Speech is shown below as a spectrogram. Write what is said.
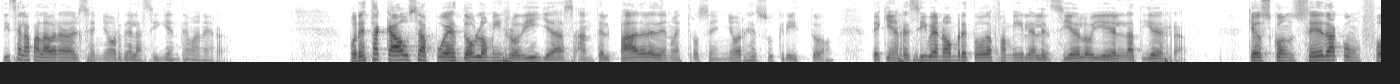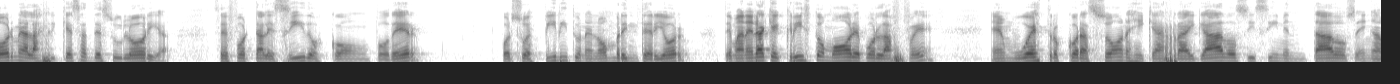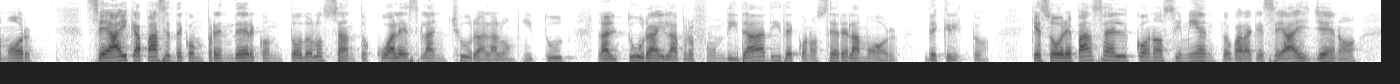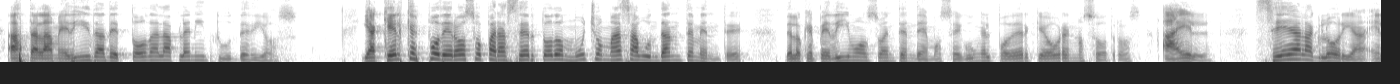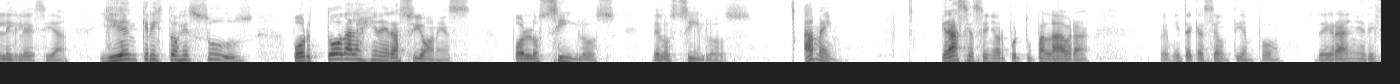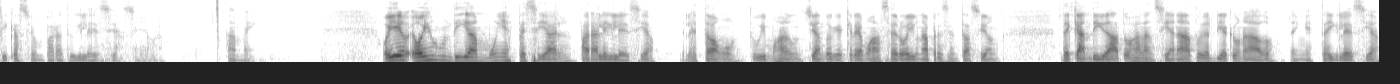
Dice la palabra del Señor de la siguiente manera. Por esta causa, pues, doblo mis rodillas ante el Padre de nuestro Señor Jesucristo, de quien recibe nombre toda familia en el cielo y en la tierra, que os conceda conforme a las riquezas de su gloria, ser fortalecidos con poder por su espíritu en el hombre interior, de manera que Cristo more por la fe en vuestros corazones y que arraigados y cimentados en amor, seáis capaces de comprender con todos los santos cuál es la anchura, la longitud, la altura y la profundidad y de conocer el amor de Cristo, que sobrepasa el conocimiento para que seáis llenos hasta la medida de toda la plenitud de Dios. Y aquel que es poderoso para hacer todo mucho más abundantemente de lo que pedimos o entendemos, según el poder que obra en nosotros, a Él sea la gloria en la iglesia y en Cristo Jesús por todas las generaciones, por los siglos de los siglos. Amén. Gracias Señor por tu palabra. Permite que sea un tiempo de gran edificación para tu iglesia, Señor. Amén. Hoy, hoy es un día muy especial para la iglesia. Le estábamos, estuvimos anunciando que queremos hacer hoy una presentación de candidatos al ancianato y al diaconado en esta iglesia,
